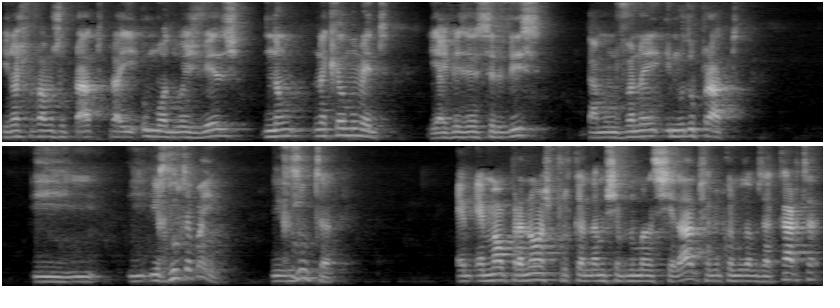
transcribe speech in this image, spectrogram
e nós provamos o prato para ir uma ou duas vezes, não naquele momento. E às vezes em serviço, dá-me um devaneio e muda o prato. E, e, e, resulta bem. E resulta. É, é mau para nós porque andamos sempre numa ansiedade, principalmente quando mudamos a carta,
